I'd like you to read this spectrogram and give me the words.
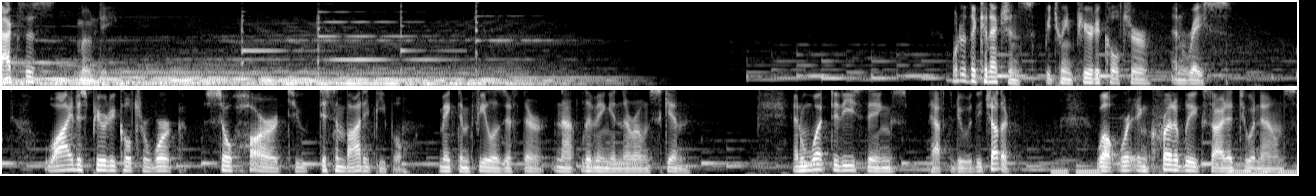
Axis Mundi. What are the connections between purity culture and race? Why does purity culture work so hard to disembody people, make them feel as if they're not living in their own skin? And what do these things have to do with each other? Well, we're incredibly excited to announce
